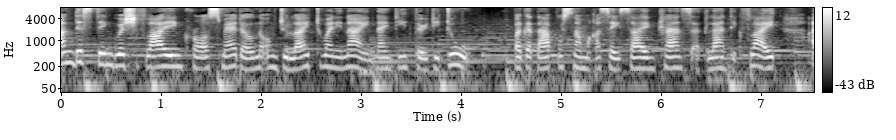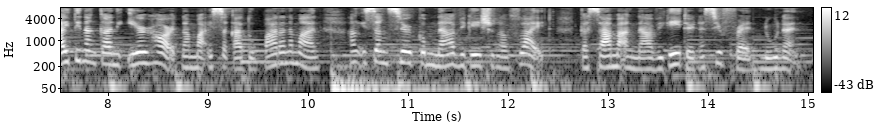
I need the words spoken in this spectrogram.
ang Distinguished Flying Cross Medal noong July 29, 1932. Pagkatapos ng makasaysayang transatlantic flight, ay tinangka ni Earhart na maisakatuparan naman ang isang circumnavigational flight kasama ang navigator na si Fred Noonan.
